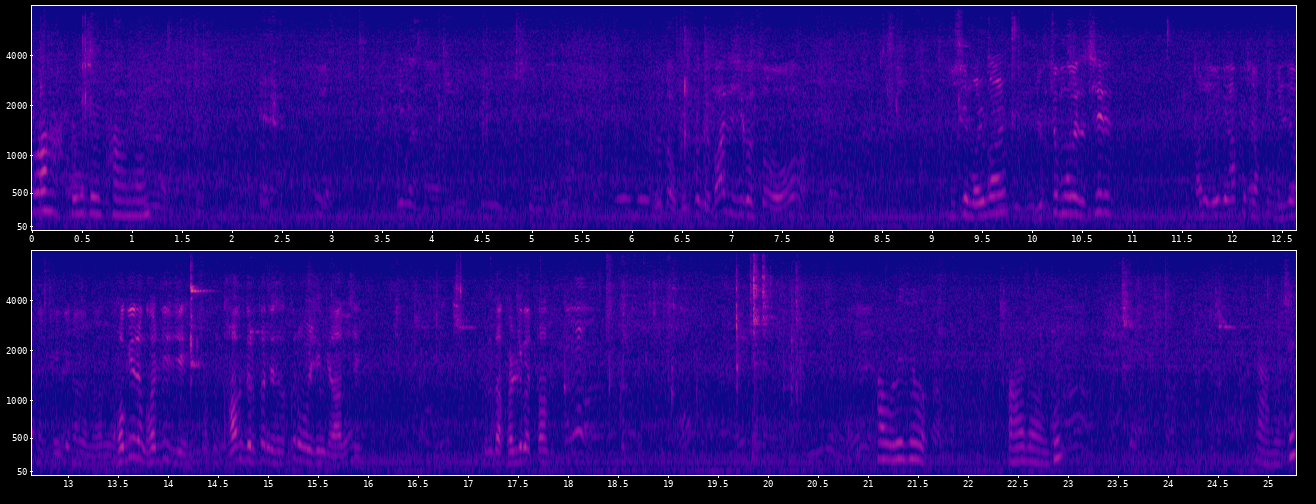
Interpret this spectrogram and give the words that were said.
와, 여기도 다 오네. 그러다 물속에 빠지시겠어. 주심 얼마? 6.5에서 7. 아니 여기 앞에 자꾸 걸려서 되게 나왔나? 거기는 걸리지. 조금 가운데로 던져서 끌어오시는 게 낫지. 그러다 걸리겠다. 아, 우리도 와야 되는데? 왜 안 오지?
